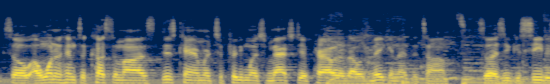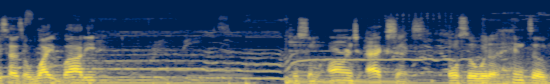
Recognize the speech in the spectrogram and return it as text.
So I wanted him to customize this camera to pretty much match the apparel that I was making at the time. So as you can see, this has a white body with some orange accents, also with a hint of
